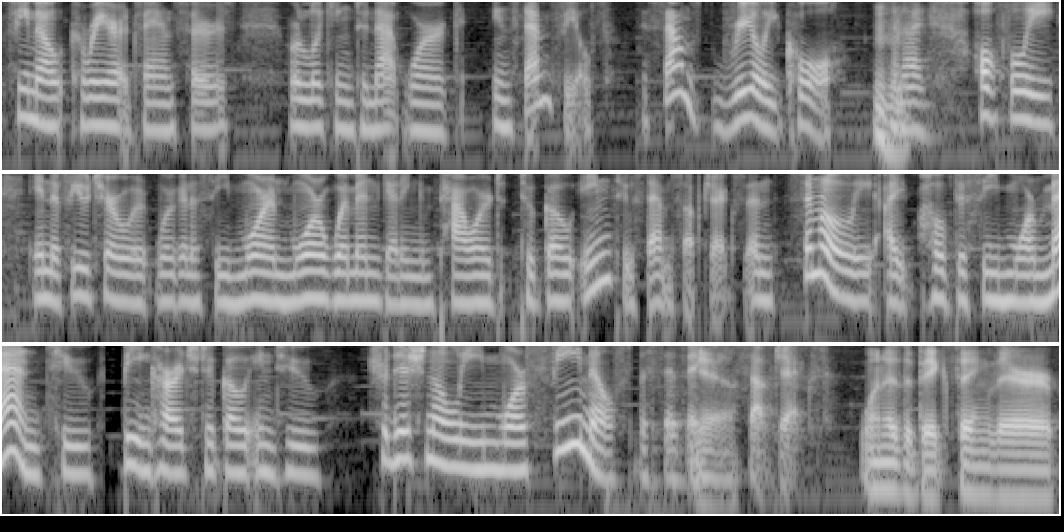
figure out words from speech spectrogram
female career advancers who are looking to network in STEM fields. It sounds really cool. Mm-hmm. And I hopefully in the future we're, we're going to see more and more women getting empowered to go into STEM subjects. And similarly, I hope to see more men to be encouraged to go into traditionally more female specific Yeah. subjects. One of the big thing they're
